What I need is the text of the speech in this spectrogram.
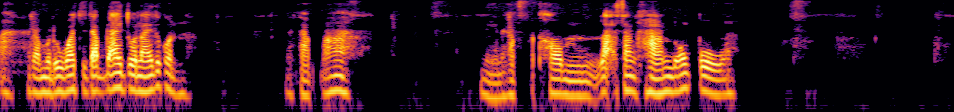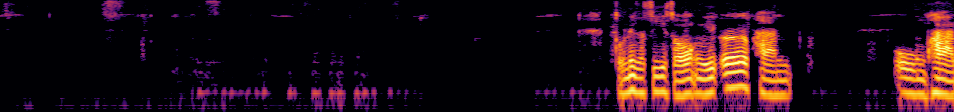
อะเรามาดูว่าจะจับได้ตัวไหนทุกคนนะครับอ่านี่นะครับกระทอมละสังขารหลวงปู่ ตัวนี้ก็ซีสองอีกเออ ผ่านโอ่งผ่าน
